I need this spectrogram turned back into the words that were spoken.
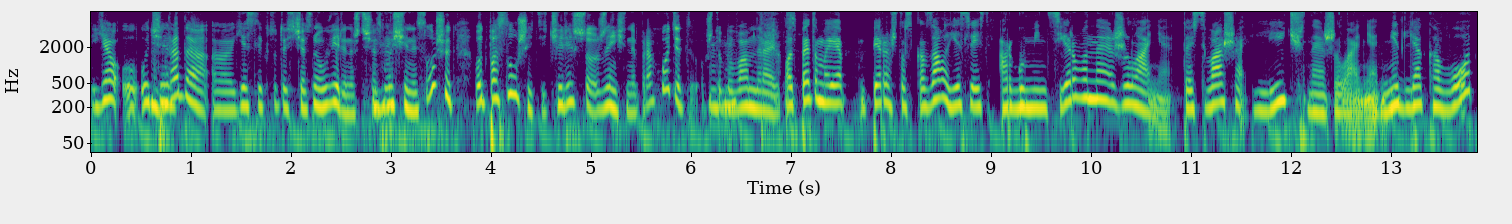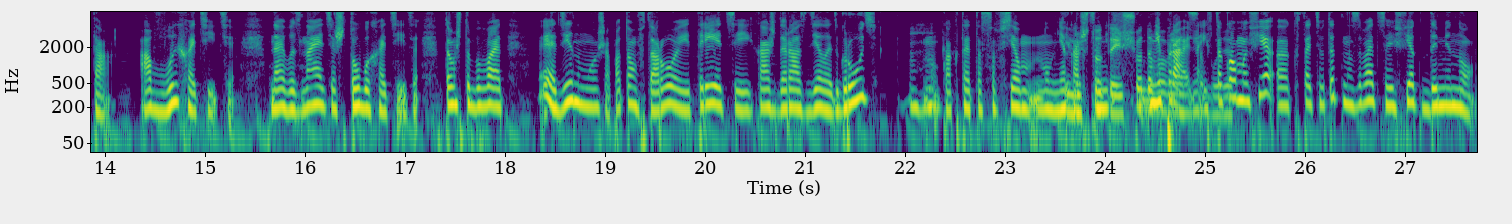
Я очень рада, э, если кто-то сейчас, ну, уверена, что сейчас мужчины слушают, вот послушайте, через что женщины проходят, чтобы вам нравится. Вот поэтому я первое, что сказала, если есть аргументированное желание, то есть ваше личное желание, не для кого-то, а вы хотите, да, и вы знаете, что вы хотите. Потому что бывает и один муж, а потом второй, и третий, и каждый раз делать грудь, ну, как-то это совсем, ну, мне Или кажется, не- еще неправильно. И в будет. таком эффекте, кстати, вот это называется эффект домино.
